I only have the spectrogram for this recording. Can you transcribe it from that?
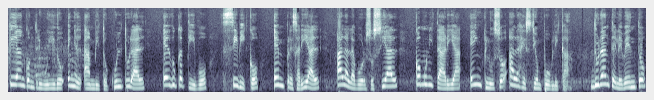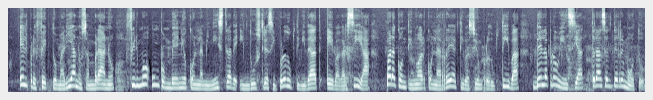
que han contribuido en el ámbito cultural, educativo, cívico, empresarial, a la labor social, comunitaria e incluso a la gestión pública. Durante el evento, el prefecto Mariano Zambrano firmó un convenio con la ministra de Industrias y Productividad, Eva García, para continuar con la reactivación productiva de la provincia tras el terremoto.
